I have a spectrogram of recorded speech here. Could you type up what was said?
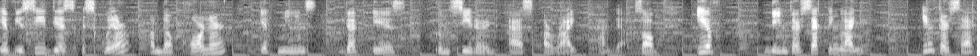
if you see this square on the corner, it means that is considered as a right angle. So if the intersecting line intersect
